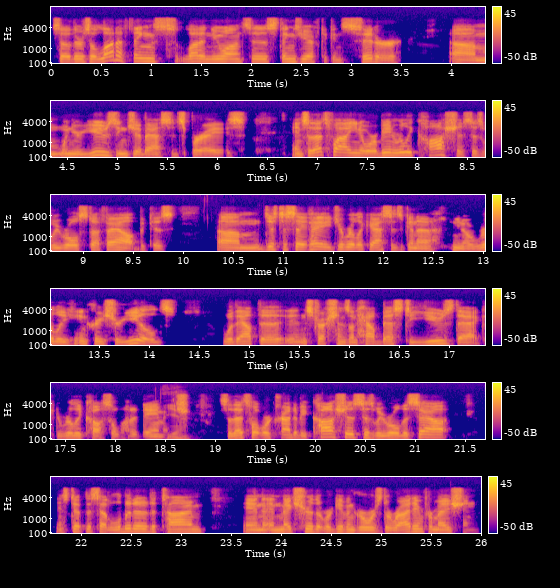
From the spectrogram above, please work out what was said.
So there's a lot of things a lot of nuances things you have to consider um, when you're using gib acid sprays. And so that's why you know we're being really cautious as we roll stuff out because um, just to say hey gibberellic acid is going to you know really increase your yields without the instructions on how best to use that could really cause a lot of damage. Yeah. So that's what we're trying to be cautious as we roll this out and step this out a little bit at a time and, and make sure that we're giving growers the right information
